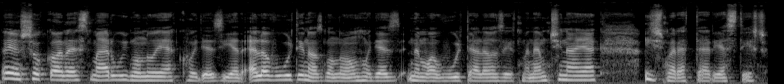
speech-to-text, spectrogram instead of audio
nagyon sokan ezt már úgy gondolják, hogy ez ilyen elavult. Én azt gondolom, hogy ez nem avult el azért, mert nem csinálják. Ismeretterjesztés.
